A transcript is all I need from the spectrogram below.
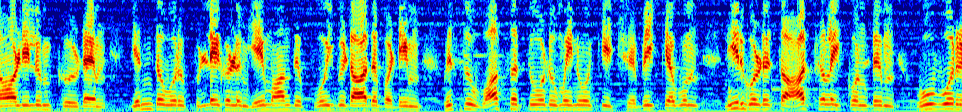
நாளிலும் கூட எந்த ஒரு பிள்ளைகளும் ஏமாந்து போய்விடாதபடி விசுவாசத்தோடு உமை நோக்கி ஜெபிக்கவும் நீர் கொடுத்த ஆற்றலை கொண்டு ஒவ்வொரு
